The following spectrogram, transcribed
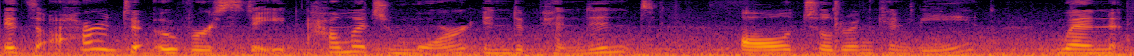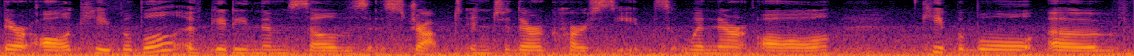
it's hard to overstate how much more independent all children can be when they're all capable of getting themselves strapped into their car seats, when they're all capable of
